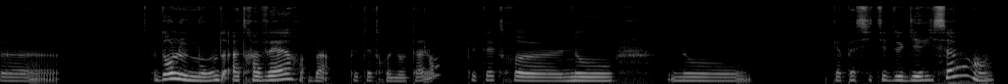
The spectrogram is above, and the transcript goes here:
dans le monde à travers ben, peut-être nos talents, peut-être nos, nos capacités de guérisseur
